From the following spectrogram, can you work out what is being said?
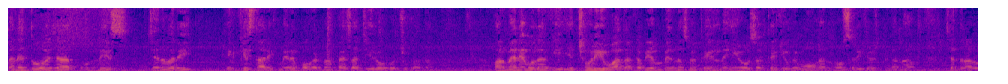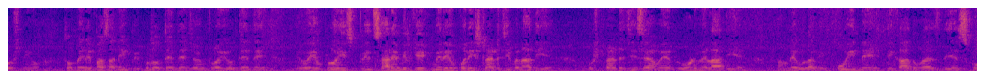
मैंने 2019 जनवरी 21 तारीख मेरे पॉकेट में पैसा ज़ीरो हो चुका था। और मैंने बोला कि ये चोरी हुआ था। कभी हम बिज़नेस में फेल नहीं हो सकते, क्योंकि मोहन हो श्री कृष्ण का नाम, चंद्रा रोशनी हो। तो मेरे पास अनेक पीपल होते थे, जो एम्प्लॉय होते थे। वो एम्प्लॉज सारे मिलके एक मेरे ऊपर ही स्ट्रैटेजी बना दी है उस स्ट्रैटेजी से हमें रोड में ला दिए। हमने बोला कि कोई नहीं, दिखा दूँगा इस देश को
